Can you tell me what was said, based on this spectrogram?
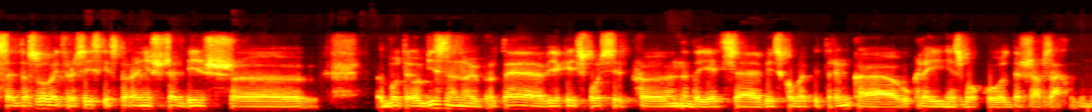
це дозволить російській стороні ще більш е, бути обізнаною про те, в який спосіб е, надається військова підтримка Україні з боку держав заходу.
